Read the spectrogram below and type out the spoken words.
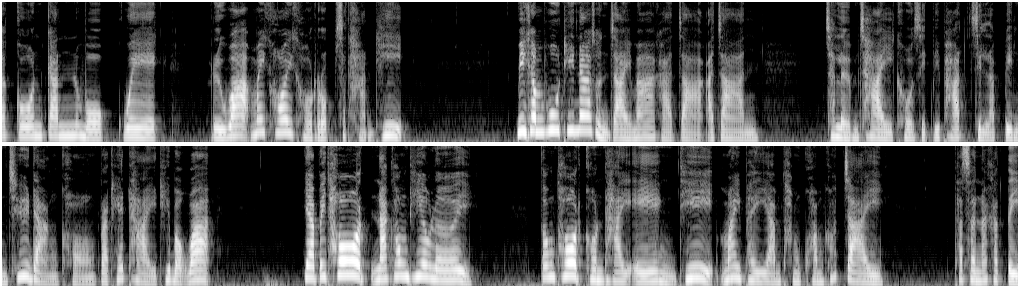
ตะโกนกันโวกเวก หรือว่าไม่ค่อยเคารพสถานที่ มีคำพูดที่น่าสนใจมากค่ะ จากอาจารย์ เฉลิมชัยโคสิทธิพิพัฒน์ศิลปินชื่อดังของประเทศไทยที่บอกว่า อย่าไปโทษนักท่องเที่ยวเลย ต้องโทษคนไทยเองที่ไม่พยายามทำความเข้าใจ ทัศนคติ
